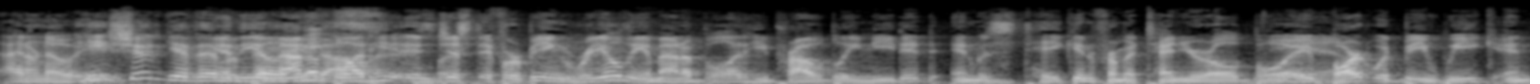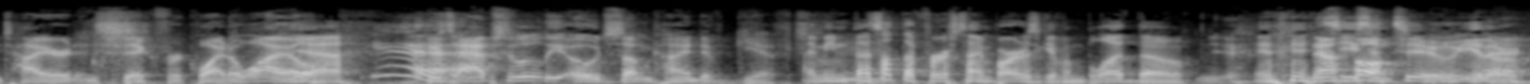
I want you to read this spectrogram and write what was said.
I don't know. He It- should give them and a the amount billion of blood dollars. he, and Like- just if we're being real, the amount of blood he probably needed and was taken from a ten year old boy, Yeah. Bart would be weak and tired and sick for quite a while. Yeah. Yeah. he's absolutely owed some kind of gift. I mean, that's not the first time Bart has given blood though in, in No, season two either. no.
